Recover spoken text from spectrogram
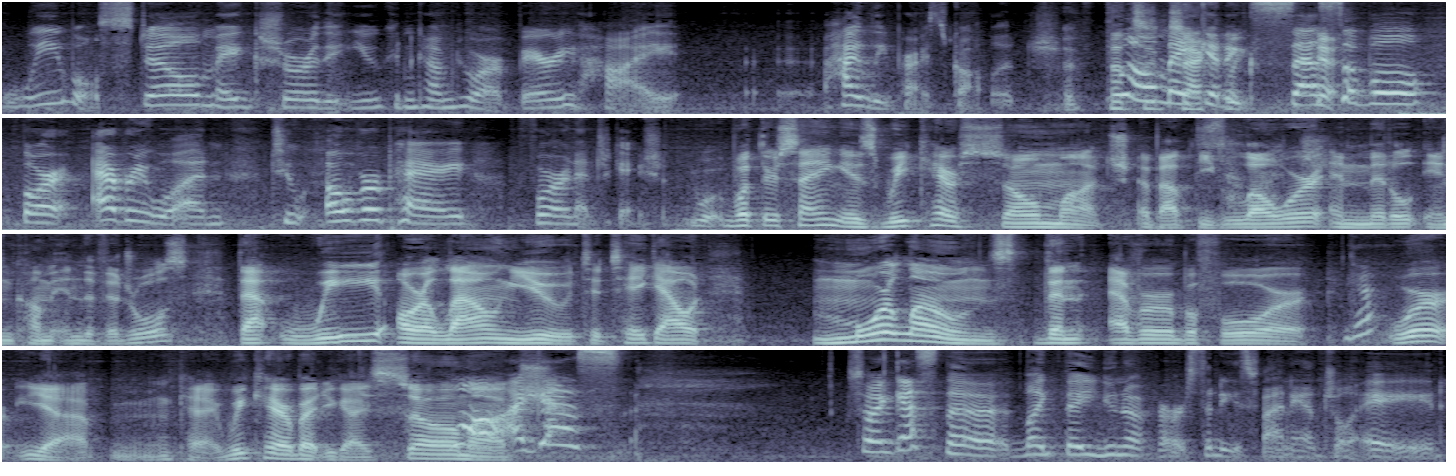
we will still make sure that you can come to our very high, highly priced college. Uh, that's we'll make it exactly- yeah. accessible for everyone to overpay for an education. What they're saying is we care so much about the lower and middle income individuals that we are allowing you to take out more loans than ever before. Yeah. We're yeah, mm, okay. We care about you guys so well, much. I guess. So I guess the like the university's financial aid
